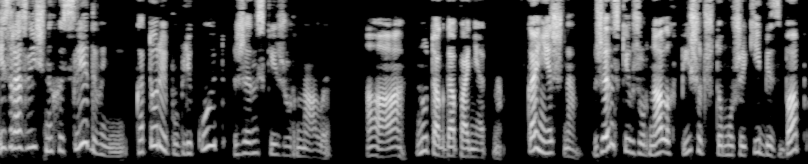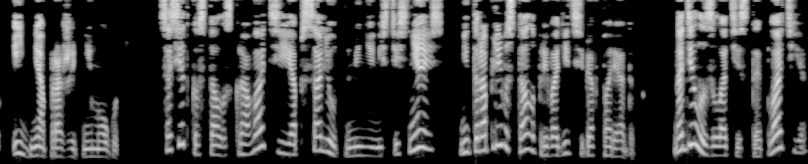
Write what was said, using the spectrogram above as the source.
Из различных исследований, которые публикуют женские журналы. А, ну тогда понятно. Конечно, в женских журналах пишут, что мужики без баб и дня прожить не могут. Соседка встала с кровати и, абсолютно меня не стесняясь, неторопливо стала приводить себя в порядок. Надела золотистое платье,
